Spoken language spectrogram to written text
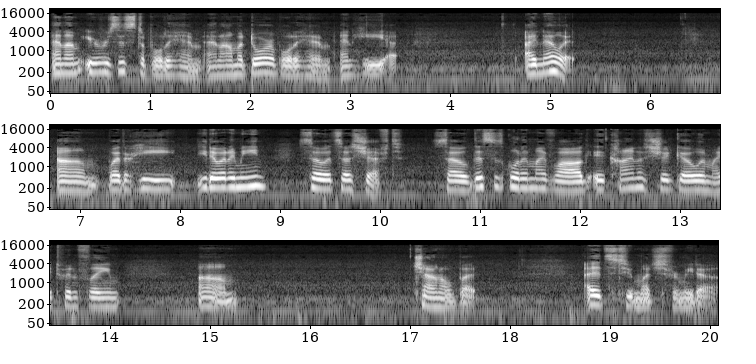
And I'm irresistible to him, and I'm adorable to him, and he I know it. Um, whether he, you know what I mean? So it's a shift. So this is going in my vlog. It kind of should go in my Twin Flame um, channel, but it's too much for me to.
